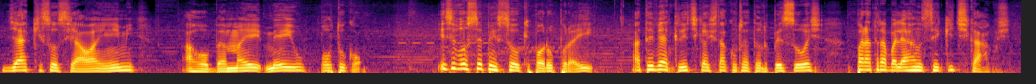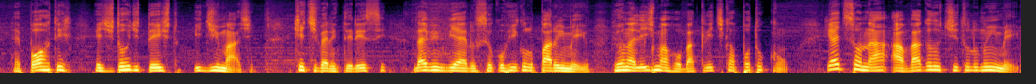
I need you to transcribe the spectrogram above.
jacksocialam@mail.com. E se você pensou que parou por aí, a TV A Crítica está contratando pessoas para trabalhar nos seguintes cargos: repórter, editor de texto e de imagem. Quem tiver interesse deve enviar o seu currículo para o e-mail jornalismo@critica.com e adicionar a vaga do título no e-mail.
